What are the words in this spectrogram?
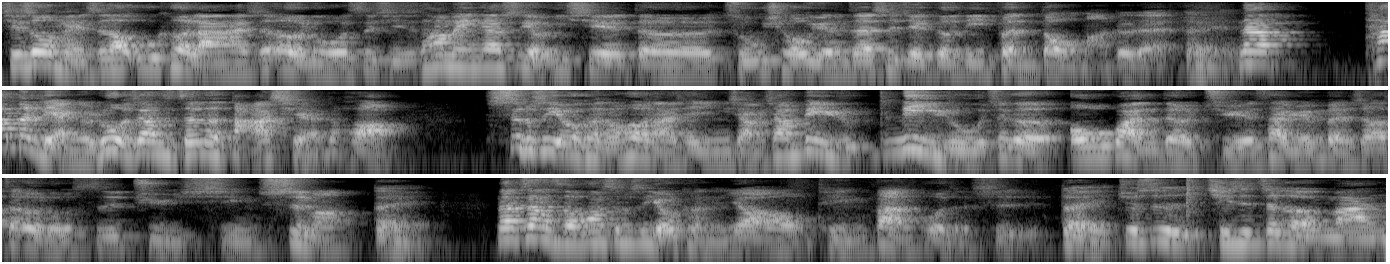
其实我们也知道乌克兰还是俄罗斯，其实他们应该是有一些的足球员在世界各地奋斗嘛，对不对？对，那他们两个如果这样子真的打起来的话，是不是有可能会有哪些影响？像例如例如这个欧冠的决赛原本是要在俄罗斯举行，是吗？对，那这样子的话，是不是有可能要停办，或者是对，就是其实这个蛮，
